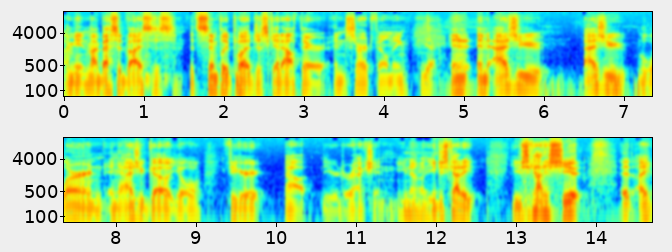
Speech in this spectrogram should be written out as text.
I mean, my best advice is it's simply put, just get out there and start filming. Yeah. And and as you as you learn and as you go, you'll figure out your direction. You know, Mhm. you just gotta you just gotta shoot. It, I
